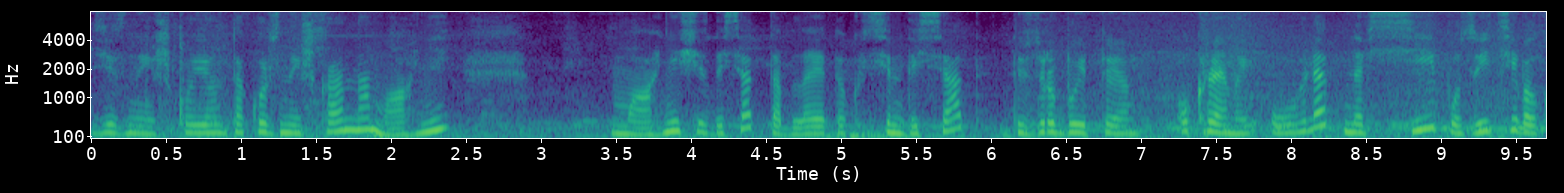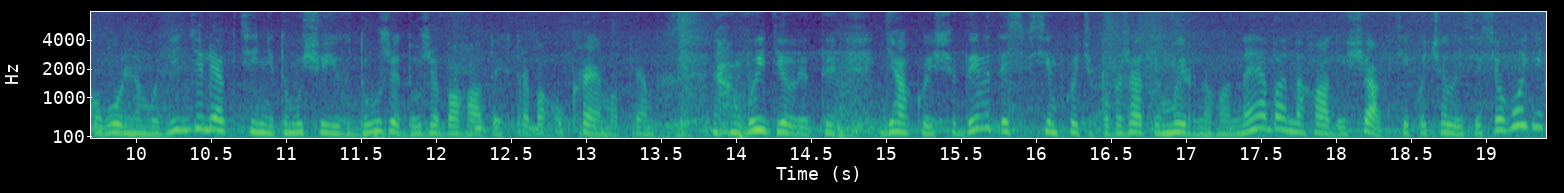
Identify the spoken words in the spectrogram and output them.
зі знижкою. Також знижка на магній. Магній 60 таблеток, 70. Зробити окремий огляд на всі позиції в алкогольному відділі акційні, тому що їх дуже-дуже багато. Їх треба окремо прям виділити. Дякую, що дивитесь. Всім хочу побажати мирного неба. Нагадую, що акції почалися сьогодні,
